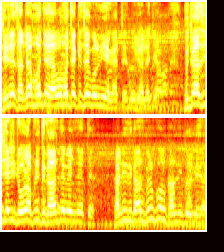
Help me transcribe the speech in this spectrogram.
ਜਿਹੜੇ ਸਾਡਾ ਮੱਝ ਹੈ ਉਹ ਮੱਝ ਕਿਸੇ ਕੋਲ ਨਹੀਂ ਹੈਗਾ ਇੱਥੇ ਲੁਧਿਆਣੇ 'ਚ ਦੂਜਾ ਅਸੀਂ ਜਿਹੜੀ ਡੋਰ ਆਪਣੀ ਦੁਕਾਨ ਤੇ ਵੇਚਦੇ ਇੱਥੇ। ਸਾਡੀ ਦੁਕਾਨ ਬਿਲਕੁਲ ਖਾਲੀ ਪਈ ਹੈ।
